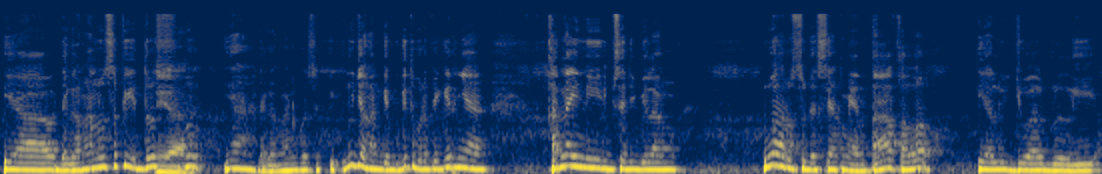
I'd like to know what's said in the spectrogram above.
ya dagangan lu sepi terus Iya. lu ya dagangan gue sepi. Lu jangan kayak begitu berpikirnya. Karena ini bisa dibilang lu harus sudah siap mental kalau ya lu jual beli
